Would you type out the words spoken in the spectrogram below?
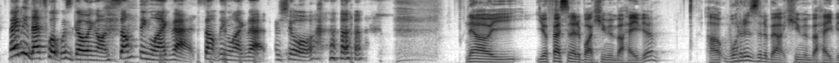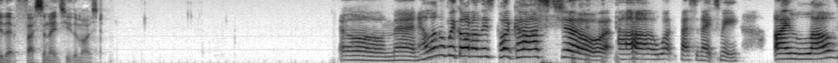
maybe that's what was going on. Something like that. Something like that for sure. now you're fascinated by human behavior. Uh, what is it about human behavior that fascinates you the most? Oh man, how long have we got on this podcast show? uh, what fascinates me? I love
